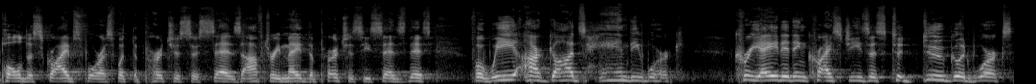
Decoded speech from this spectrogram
Paul describes for us what the purchaser says. After he made the purchase, he says this For we are God's handiwork, created in Christ Jesus to do good works,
